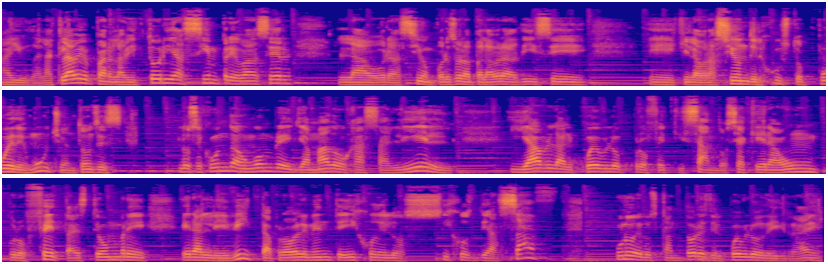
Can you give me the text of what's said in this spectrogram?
ayuda. La clave para la victoria siempre va a ser la oración. Por eso la palabra dice eh, que la oración del justo puede mucho. Entonces lo secunda un hombre llamado Hazaliel y habla al pueblo profetizando, o sea que era un profeta. Este hombre era levita, probablemente hijo de los hijos de Asaf uno de los cantores del pueblo de Israel.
